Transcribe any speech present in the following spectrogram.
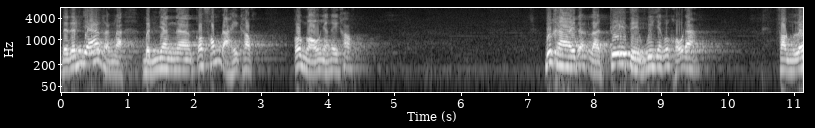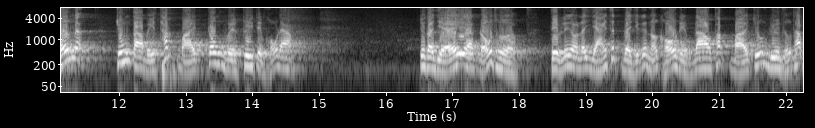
để đánh giá rằng là bệnh nhân à, có phóng đại hay không, có ngộ nhận hay không. Bước hai đó là truy tìm nguyên nhân của khổ đau. Phần lớn đó, chúng ta bị thất bại trong việc truy tìm khổ đau. Chúng ta dễ à, đổ thừa, tìm lý do để giải thích về những cái nỗi khổ niềm đau, thất bại, chướng duyên thử thách.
